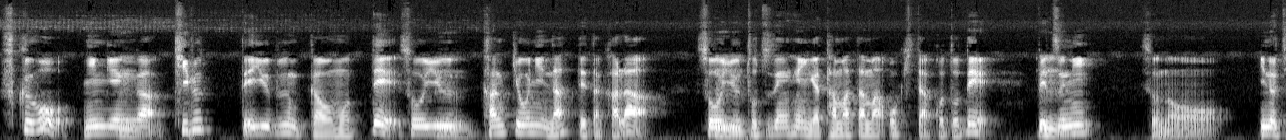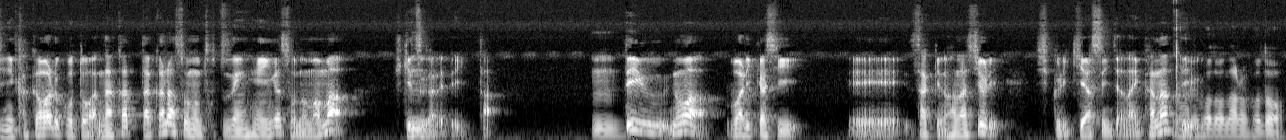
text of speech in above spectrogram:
服を人間が着るっていう文化を持って、そういう環境になってたから、そういう突然変異がたまたま起きたことで、別に、その、命に関わることはなかったから、その突然変異がそのまま引き継がれていった。うんっ。ていうのは、割かし、えーさっきの話よりしっくりきやすいんじゃないかなっていうなるほど、なるほど。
